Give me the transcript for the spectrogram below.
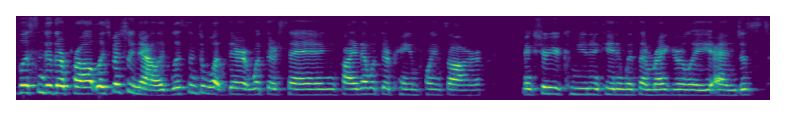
listen to their problem, especially now. Like listen to what they're what they're saying, find out what their pain points are. Make sure you're communicating with them regularly, and just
